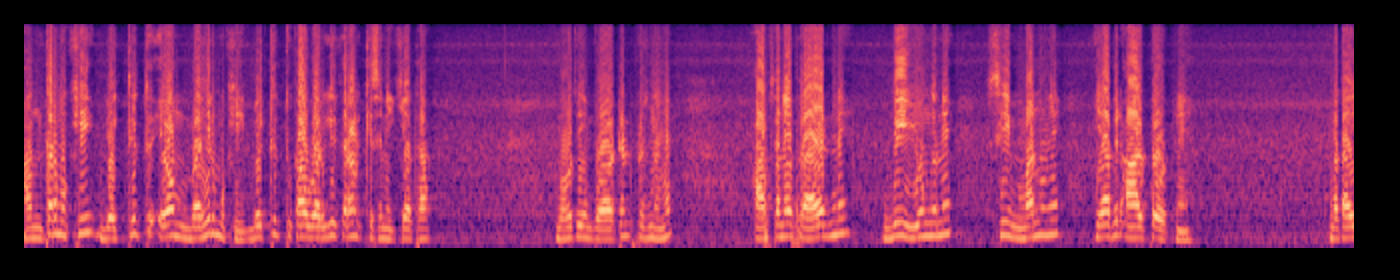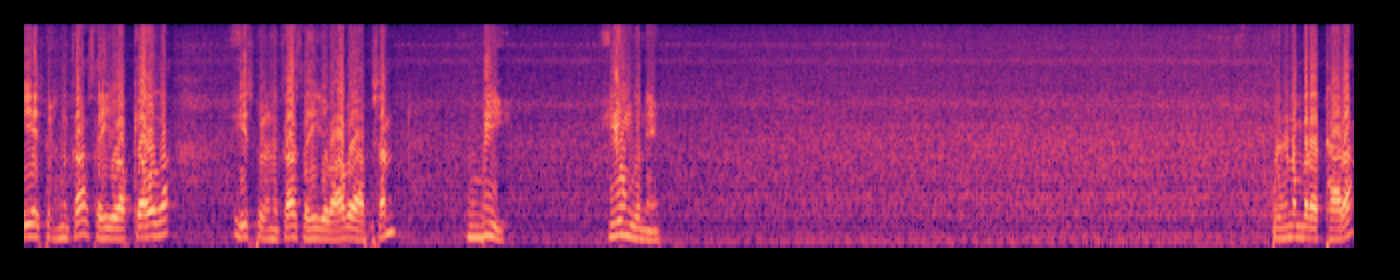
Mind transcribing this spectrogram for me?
अंतर्मुखी व्यक्तित्व एवं बहिर्मुखी व्यक्तित्व का वर्गीकरण किसने किया था? बहुत ही इंपॉर्टेंट प्रश्न है। ऑप्शन ए, फ्रायड ने, बी, युंग ने, सी, मनु ने या फिर आलपोर्ट ने? बताइए इस प्रश्न का सही जवाब क्या होगा? इस प्रश्न का सही जवाब है ऑप्शन बी युंग ने प्रश्न नंबर 18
